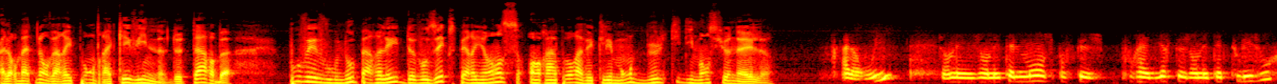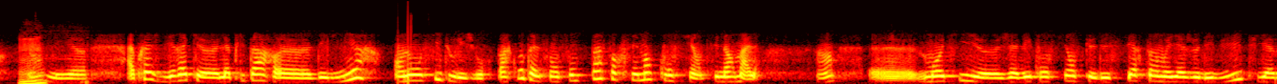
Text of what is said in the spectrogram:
Alors maintenant, on va répondre à Kevin de Tarbes. Pouvez-vous nous parler de vos expériences en rapport avec les mondes multidimensionnels? Alors oui, j'en ai, j'en ai tellement, je pense que je pourrais dire que j'en ai peut-être tous les jours. Hein, mais euh, après, je dirais que la plupart euh, des lumières en ont aussi tous les jours. Par contre, elles n'en sont pas forcément conscientes, c'est normal. hein. Euh, moi aussi, j'avais conscience que de certains voyages au début, puis à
